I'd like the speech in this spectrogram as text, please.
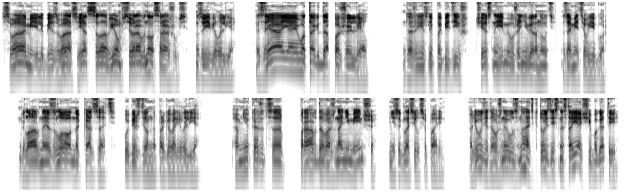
«С вами или без вас, я с Соловьем все равно сражусь», — заявил Илья. «Зря я его тогда пожалел». «Даже если победишь, честное имя уже не вернуть», — заметил Егор. «Главное зло наказать», — убежденно проговорил Илья. «А мне кажется, правда важна не меньше», — не согласился парень. «Люди должны узнать, кто здесь настоящий богатырь».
